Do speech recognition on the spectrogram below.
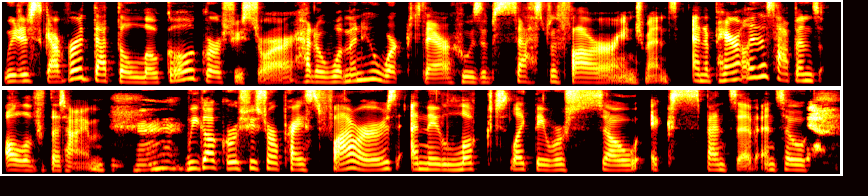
We discovered that the local grocery store had a woman who worked there who was obsessed with flower arrangements. And apparently, this happens all of the time. Mm-hmm. We got grocery store priced flowers and they looked like they were so expensive. And so yeah.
